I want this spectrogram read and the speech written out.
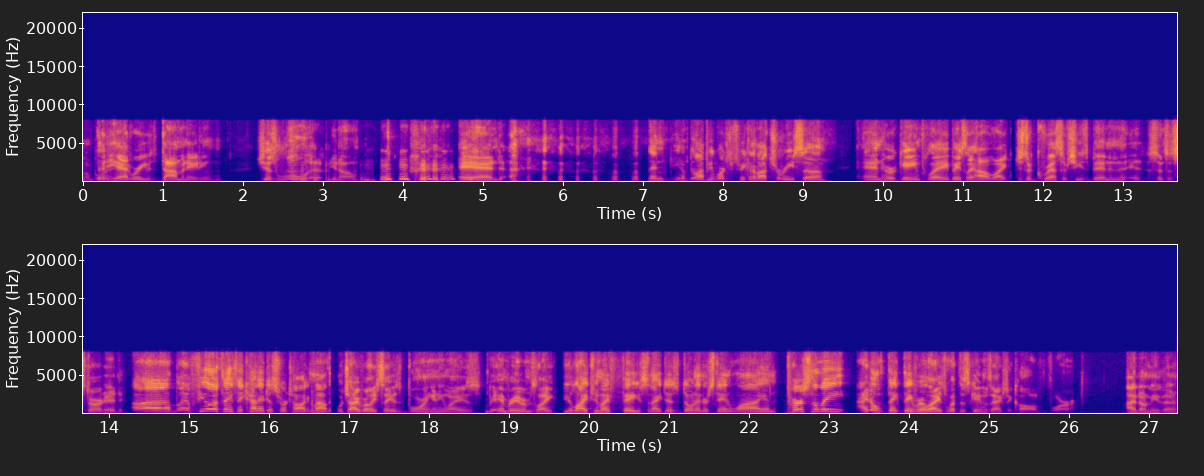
Oh, that he had where he was dominating, just ruled it, you know. and then, you know, a lot of people were speaking about Teresa and her gameplay, basically how like just aggressive she's been in, in, since it started. Uh, but a few other things they kind of just were talking about, which I really say is boring, anyways. Amber Abrams like, you lied to my face, and I just don't understand why. And personally, I don't think they realized what this game was actually called for I don't either.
